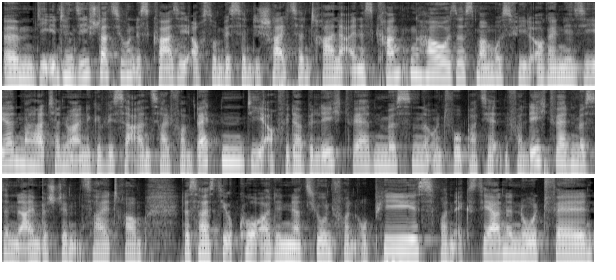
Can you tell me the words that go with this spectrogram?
Ähm, die Intensivstation ist quasi auch so ein bisschen die Schaltzentrale eines Krankenhauses. Man muss viel organisieren. Man hat ja nur eine gewisse Anzahl von Betten, die auch wieder belegt werden müssen und wo Patienten verlegt werden müssen in einem bestimmten Zeitraum. Das heißt, die Koordination von OPs, von externen Notfällen,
